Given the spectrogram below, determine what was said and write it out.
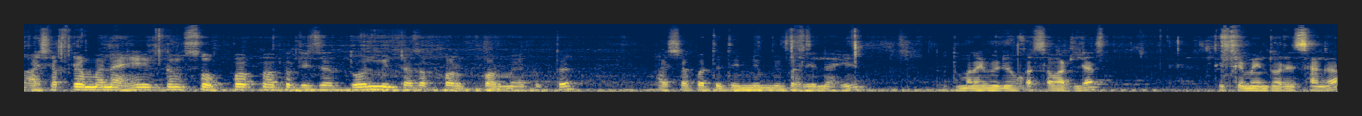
अशाप्रमाणे आहे. एकदम सोपं पद्धतीचा दोन मिनटाचा फॉर्म फॉर्म आहे फक्त. अशा पद्धतीने मी भरलेला आहे. तर तुम्हाला व्हिडिओ कसा वाटल्यास ते कमेंटद्वारे सांगा.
